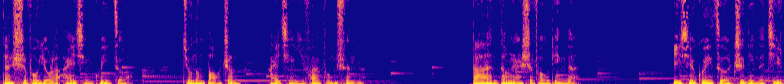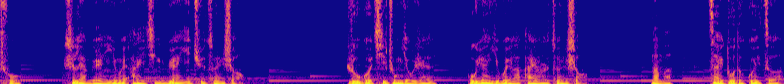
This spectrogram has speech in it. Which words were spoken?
但是否有了爱情规则，就能保证爱情一帆风顺呢？答案当然是否定的。一切规则制定的基础。是两个人因为爱情愿意去遵守。如果其中有人不愿意为了爱而遵守，那么再多的规则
